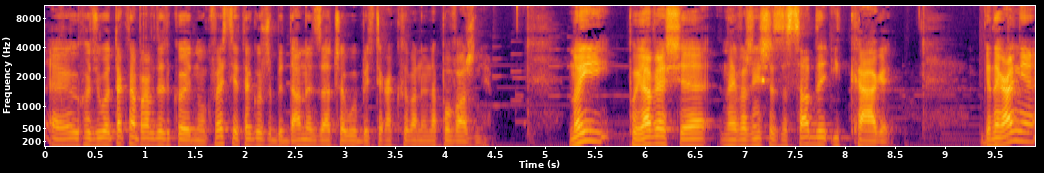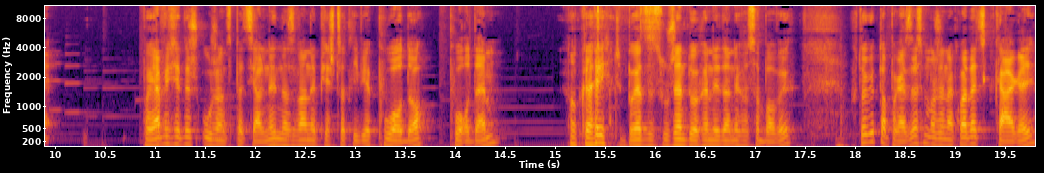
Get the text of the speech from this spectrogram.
E, chodziło tak naprawdę tylko o jedną kwestię tego, żeby dane zaczęły być traktowane na poważnie. No i pojawia się najważniejsze zasady i kary. Generalnie pojawia się też urząd specjalny, nazwany pieszczotliwie PłoDO, płodem, okay. czy prezes Urzędu Ochrony Danych Osobowych, który to prezes może nakładać kary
